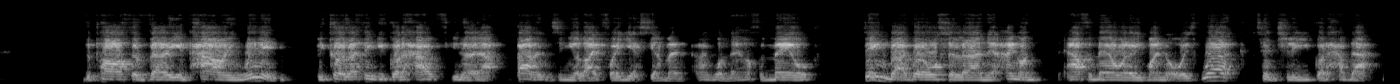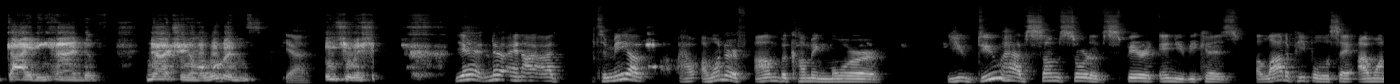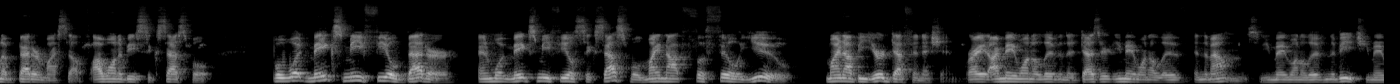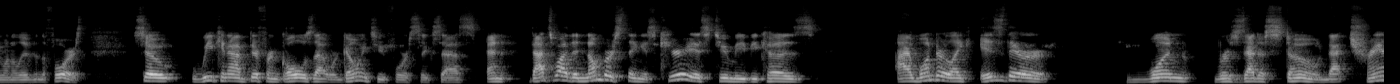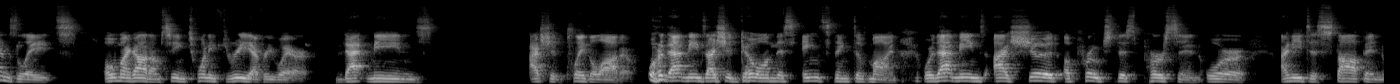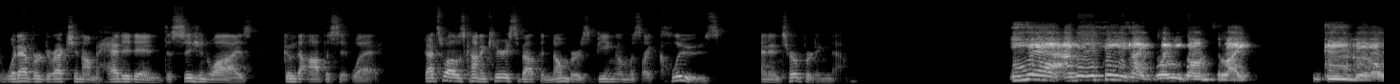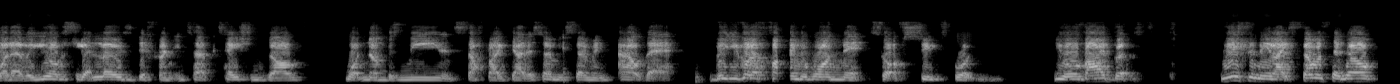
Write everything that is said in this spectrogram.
the path of very empowering women because I think you've got to have you know that balance in your life where yes, yeah, man, I want the alpha male thing, but I've got to also learn that hang on, alpha male might not always work. Potentially, you've got to have that guiding hand of nurturing of a woman's yeah. intuition. Yeah, no, and I, I to me, I I wonder if I'm becoming more. You do have some sort of spirit in you because a lot of people will say, I want to better myself, I want to be successful. But what makes me feel better and what makes me feel successful might not fulfill you, might not be your definition, right? I may want to live in the desert, you may want to live in the mountains, you may want to live in the beach, you may want to live in the forest. So we can have different goals that we're going to for success. And that's why the numbers thing is curious to me because I wonder like is there one Rosetta Stone that translates, "Oh my god, I'm seeing 23 everywhere." That means I should play the lotto, or that means I should go on this instinct of mine, or that means I should approach this person, or I need to stop in whatever direction I'm headed in, decision wise, go the opposite way. That's why I was kind of curious about the numbers being almost like clues and interpreting them. Yeah, I mean the thing is like when you go onto like Google or whatever, you obviously get loads of different interpretations of what numbers mean and stuff like that. There's so many, so many out there, but you've got to find the one that sort of suits what your vibe. But recently, like someone said, well,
